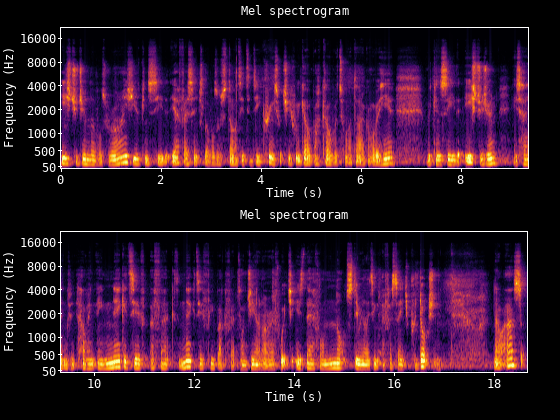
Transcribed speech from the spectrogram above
estrogen levels rise, you can see that the FSH levels have started to decrease, which if we go back over to our diagram over here, we can see that estrogen is having a negative effect, negative feedback effect on GNRF, which is therefore not stimulating FSH production. Now, as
